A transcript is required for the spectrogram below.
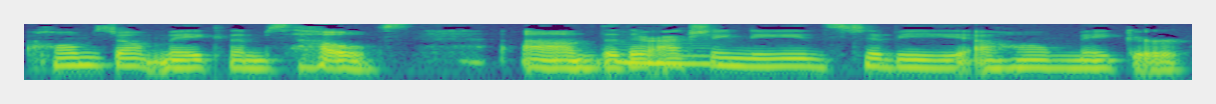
homes don't make themselves; um, that mm. there actually needs to be a homemaker.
